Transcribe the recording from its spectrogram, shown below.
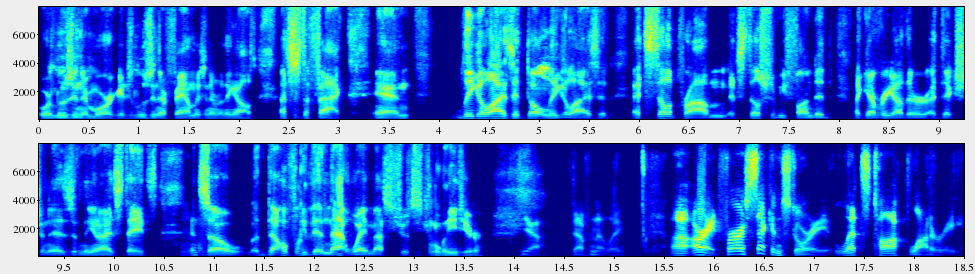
who are losing their mortgage, losing their families, and everything else. That's just a fact. And legalize it, don't legalize it. It's still a problem. It still should be funded like every other addiction is in the United States. And Mhm. so, the, hopefully, in that way, Massachusetts can lead here. Yeah, definitely. Uh, all right, for our second story, let's talk lottery.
